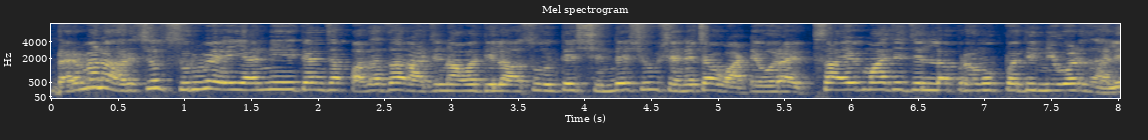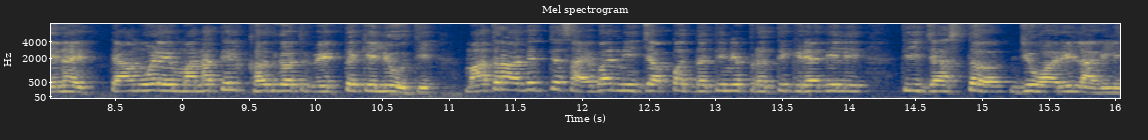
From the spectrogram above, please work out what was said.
दरम्यान हर्षल सुर्वे यांनी त्यांच्या पदाचा राजीनामा दिला असून ते शिंदे शिवसेनेच्या वाटेवर आहेत. साहेब माझी जिल्हा प्रमुख पदी निवड झाली नाहीत. त्यामुळे मनातील खदगत व्यक्त केली होती. मात्र आदित्य साहेबांनी ज्या पद्धतीने प्रतिक्रिया दिली ती जास्त जिव्हारी लागली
